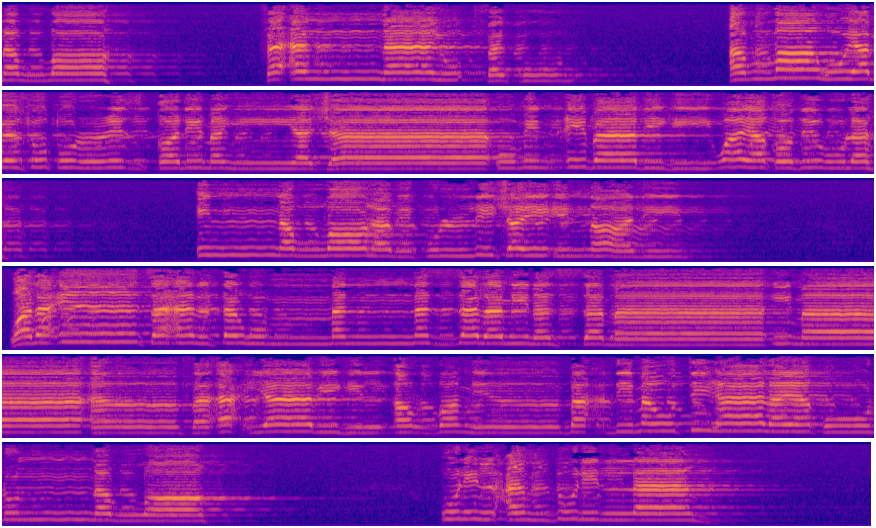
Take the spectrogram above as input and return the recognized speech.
الله فأنا يؤفكون. الله يبسط الرزق لمن يشاء من عباده ويقدر له. إِنَّ اللَّهَ بِكُلِّ شَيْءٍ عَلِيمٌ. وَلَئِن سَأَلْتَهُم مَّن نَّزَّلَ مِنَ السَّمَاءِ مَاءً فَأَحْيَا بِهِ الْأَرْضَ مِن بَعْدِ مَوْتِهَا لَيَقُولُنَّ اللَّهُ قُلِ الْحَمْدُ لِلَّهِ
